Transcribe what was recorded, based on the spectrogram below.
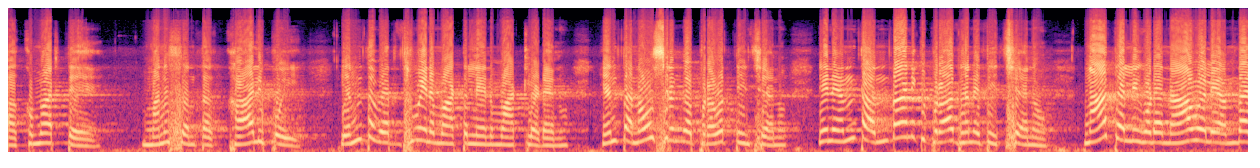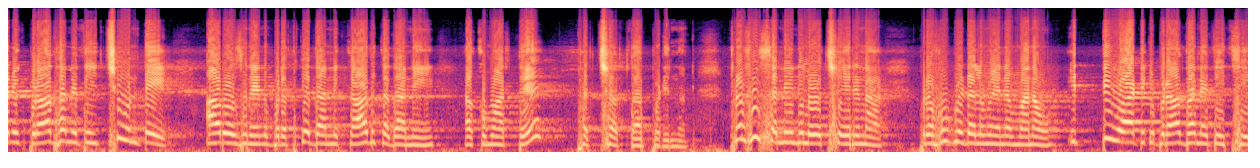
ఆ కుమార్తె మనసు అంతా కాలిపోయి ఎంత వ్యర్థమైన మాటలు నేను మాట్లాడాను ఎంత అనవసరంగా ప్రవర్తించాను నేను ఎంత అందానికి ప్రాధాన్యత ఇచ్చాను నా తల్లి కూడా నా వలె అందానికి ప్రాధాన్యత ఇచ్చి ఉంటే ఆ రోజు నేను బ్రతికేదాన్ని కాదు కదా అని ఆ కుమార్తె పశ్చాత్తాపడిందంట. ప్రభు సన్నిధిలో చేరిన ప్రభు బిడ్డలమైన మనం ఎట్టి వాటికి ప్రాధాన్యత ఇచ్చి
